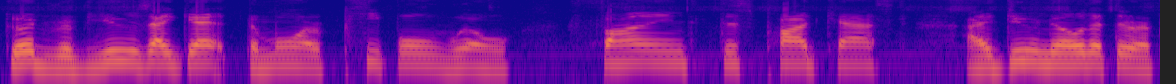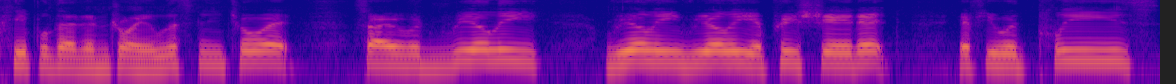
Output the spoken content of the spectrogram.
good reviews I get, the more people will find this podcast. I do know that there are people that enjoy listening to it, so I would really, really, really appreciate it if you would please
